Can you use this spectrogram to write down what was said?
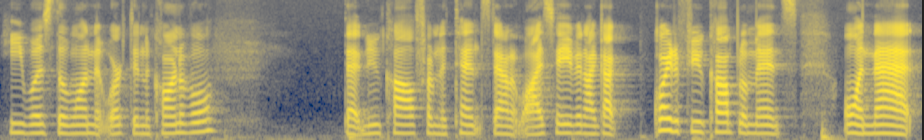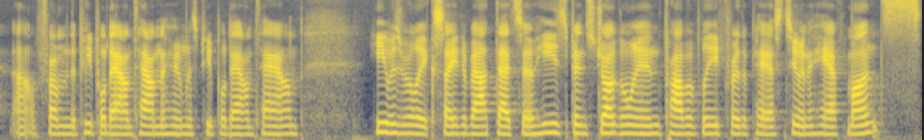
He was the one that worked in the carnival. That new call from the tents down at Wisehaven. I got quite a few compliments on that uh, from the people downtown, the homeless people downtown he was really excited about that. So he's been struggling probably for the past two and a half months.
